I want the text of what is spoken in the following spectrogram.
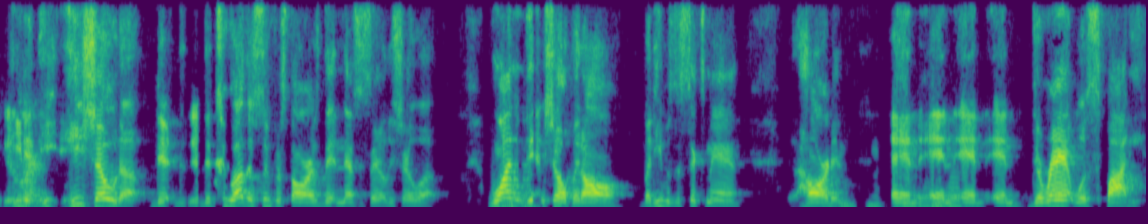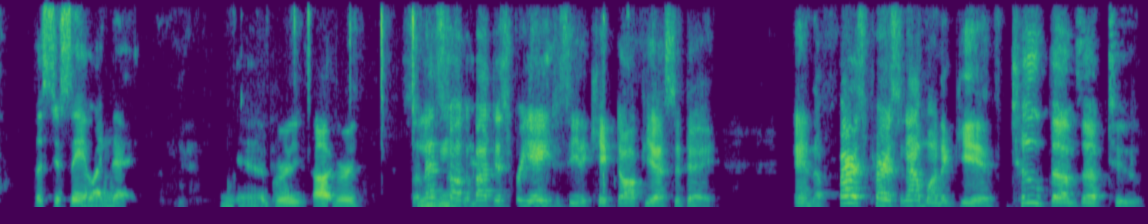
He right. didn't. He, he showed up. The, Yeah. the two other superstars didn't necessarily show up. One didn't show up at all, but he was the six man, Harden, Mhm. and and Mhm. and and Durant was spotty. Let's just say it like Mhm. that. Yeah. Agree. I agree. So let's talk about this free agency that kicked off yesterday. And the first person I want to give two thumbs up to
